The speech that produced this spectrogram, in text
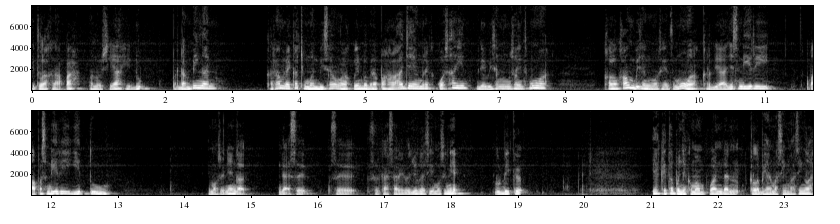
Itulah kenapa manusia hidup berdampingan. Karena mereka cuma bisa ngelakuin beberapa hal aja yang mereka kuasain. Gak bisa ngusain semua. Kalau kamu bisa nguasain semua kerja aja sendiri. Apa apa sendiri gitu. Ya, maksudnya nggak nggak se, se sekasar itu juga sih. Maksudnya lebih ke ya kita punya kemampuan dan kelebihan masing-masing lah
